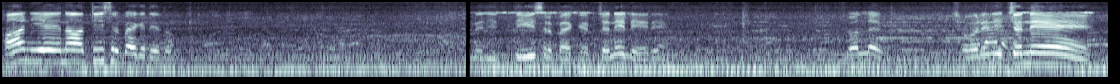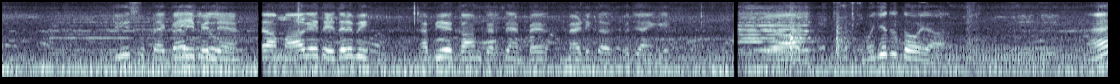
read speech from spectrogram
खान ये ना तीस रुपए के दे दो। जी तीस रुपए के चने ले रहे हैं। छोले। छोले नहीं चने। तीस रुपए के ही मिले हैं। हम आ गए थे इधर भी। अब ये काम करते हैं फिर मेडिकल पर जाएँगे। यार मुझे तो दो यार। हैं?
